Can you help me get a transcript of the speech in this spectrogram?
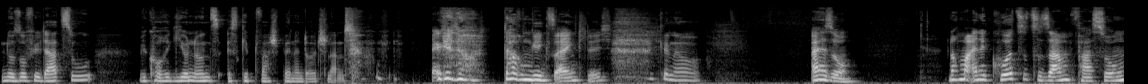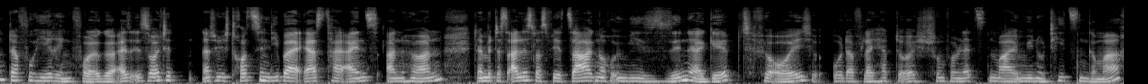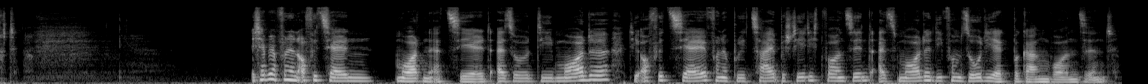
Nur so viel dazu. Wir korrigieren uns. Es gibt Waschbären in Deutschland. Genau, darum ging es eigentlich. genau. Also, nochmal eine kurze Zusammenfassung der vorherigen Folge. Also ihr solltet natürlich trotzdem lieber erst Teil 1 anhören, damit das alles, was wir jetzt sagen, auch irgendwie Sinn ergibt für euch. Oder vielleicht habt ihr euch schon vom letzten Mal irgendwie Notizen gemacht. Ich habe ja von den offiziellen Morden erzählt. Also die Morde, die offiziell von der Polizei bestätigt worden sind, als Morde, die vom Zodiac begangen worden sind.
